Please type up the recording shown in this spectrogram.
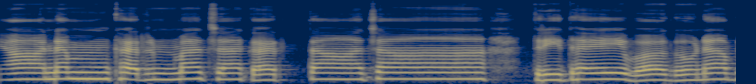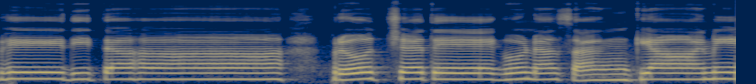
ज्ञानं कर्म च कर्ता च त्रिधैव गुणभेदितः प्रोच्यते गुणसङ्ख्याने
